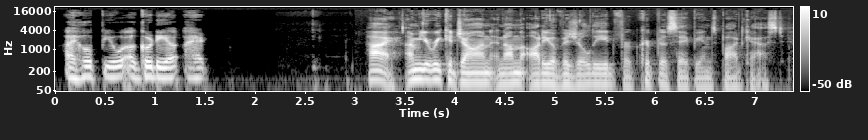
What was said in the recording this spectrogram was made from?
I hope you a good year ahead. Hi, I'm Eureka John, and I'm the audiovisual lead for Crypto Sapiens podcast.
